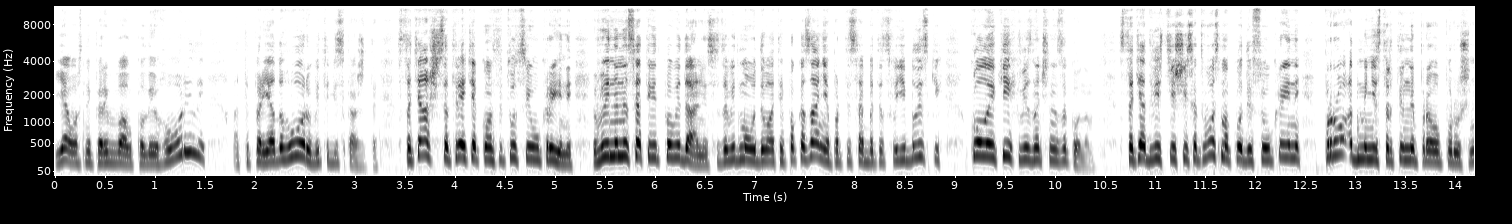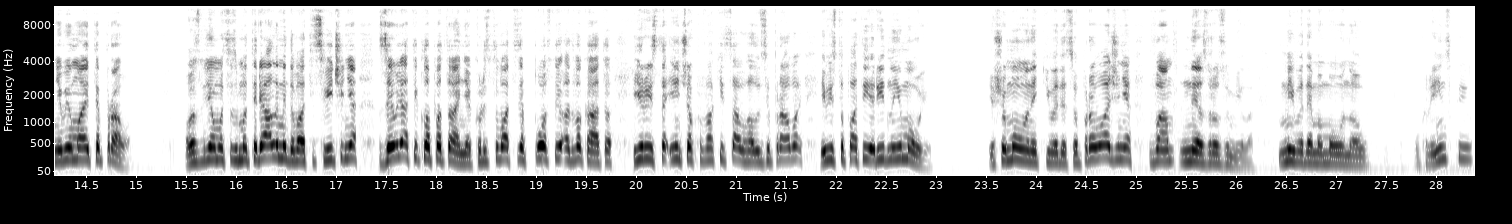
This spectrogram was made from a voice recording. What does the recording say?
Я вас не перебивав, коли говорили, а тепер я договорю, ви тоді скажете. Стаття 63 Конституції України. Ви не несете відповідальність за відмову давати показання проти себе та своїх близьких, коло яких визначено законом. Стаття 268 Кодексу України про адміністративне правопорушення. Ви маєте право. ознайомитися з матеріалами, давати свідчення, заявляти клопотання, користуватися постою адвоката, юриста іншого фахівця в галузі права і виступати рідною мовою. Якщо мова, на якій ведеться впровадження, вам не зрозуміла. Ми ведемо мову на українською,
